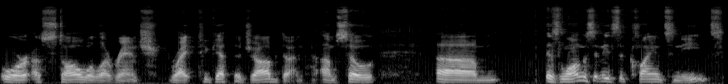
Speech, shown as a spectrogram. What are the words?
or a Stahlwille wrench right to get the job done um, so um, as long as it meets the client's needs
